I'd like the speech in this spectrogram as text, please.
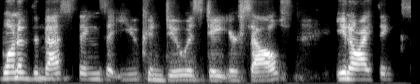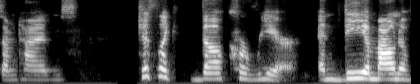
one of the mm-hmm. best things that you can do is date yourself. You know, I think sometimes just like the career, and the amount of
